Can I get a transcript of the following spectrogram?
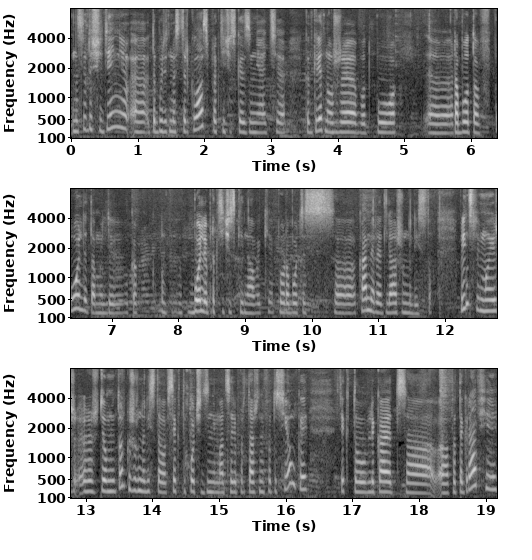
на следующий день э, это будет мастер-класс, практическое занятие, конкретно уже вот по работа в поле там, или как, ну, более практические навыки по работе с камерой для журналистов. В принципе, мы ждем не только журналистов, а всех, кто хочет заниматься репортажной фотосъемкой, те, кто увлекается фотографией.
